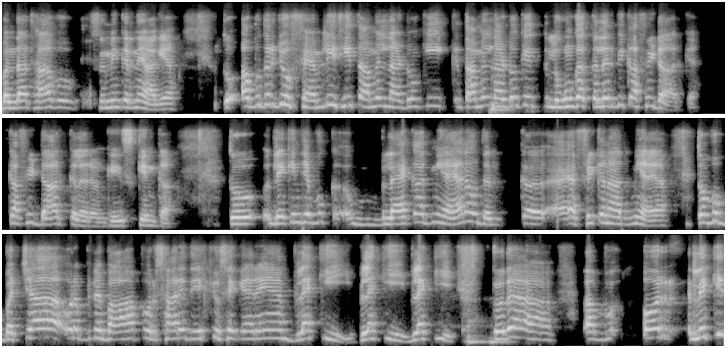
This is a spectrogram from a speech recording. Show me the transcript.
بندہ تھا وہ سوئمنگ کرنے آ گیا تو اب ادھر جو فیملی تھی تامل ناڈو کی تامل ناڈو کے لوگوں کا کلر بھی کافی ڈارک ہے کافی ڈارک کلر ہے ان کی اسکن کا۔ تو لیکن جب وہ بلیک آدمی آیا نا ادھر افریقن آدمی آیا، تو وہ بچہ اور اپنے باپ اور سارے دیکھ کے اسے کہہ رہے ہیں بلیکی بلیکی بلیکی تو نا، اب اور لیکن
